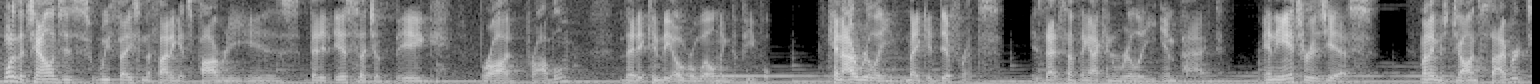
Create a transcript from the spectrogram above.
One of the challenges we face in the fight against poverty is that it is such a big, broad problem that it can be overwhelming to people. Can I really make a difference? Is that something I can really impact? And the answer is yes. My name is John Seibert.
